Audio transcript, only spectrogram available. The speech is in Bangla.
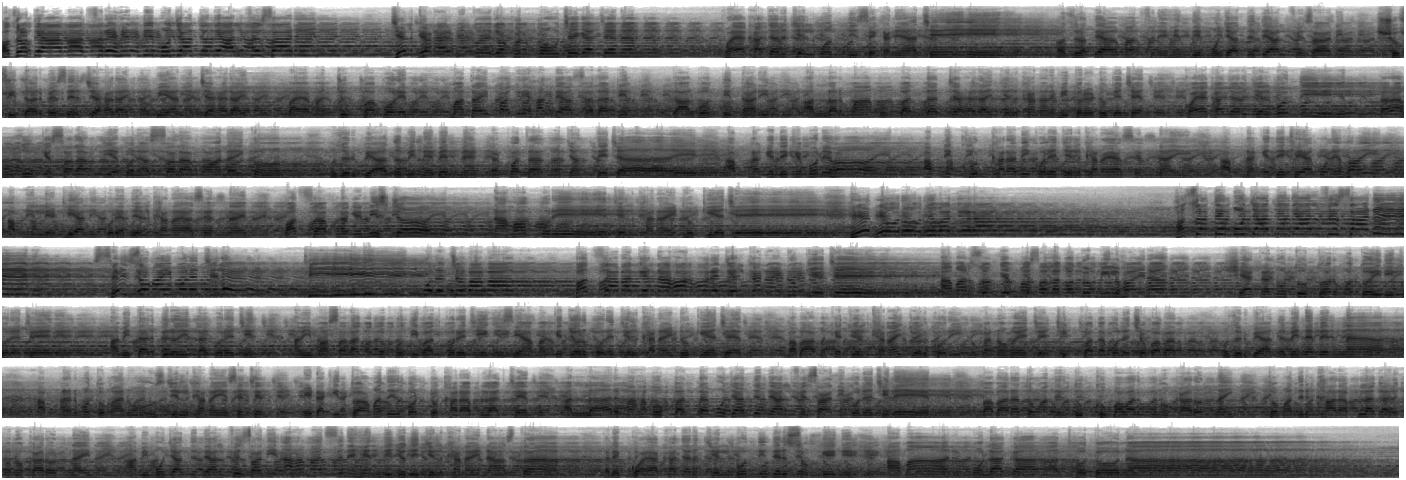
হজরতে আমাদ হিন্দি মুজাদ্দিদে আলফেসারি জেলখানার ভিতরে যখন পৌঁছে গেছেন, কয়েক হাজার জেলবন্দি সেখানে আছে হজরতে আমাদ হিন্দি মুজাদ্দিদে আলফেসানি সুফি দারবেশের চেহারায়, নবিয়ানা চেহারায়, বায়ামান জুব্বা পরে মাথায় পাগড়ি হাতে আসলাটি, গাল ভর্তি দাড়ি, আল্লাহর মাহবুব বান্দার চেহারায় জেলখানার ভিতরে ঢুকেছেন। কয়েক হাজার জেলবন্দি তারা হুজুরকে সালাম দিয়ে বলে, আসসালামু আলাইকুম। হুজুর বেয়াদবি নেবেন না, একটা কথা জানতে চায়। আপনাকে দেখে মনে হয় আপনি খুন খারাপি করে জেলখানায় আসেন নাই। আপনাকে দেখে মনে হয় আপনি লেঠিয়ালি করে জেলখানায় আসেন নাই। বাচ্চা আপনাকে নিশ্চয় নাহক করে জেলখানায় ঢুকিয়েছে। হে তরুণ যুবকেরা, হযরতে মুজাদ্দিদ আল-ফিসানি সেই সময় বলেছিলেন, ঠিক বলেছ বাবা, বাদশা আমাকে নাহক করে জেলখানায় ঢুকিয়েছে। আমার সঙ্গে মশালাগত মিল হয় না? সে একটা নতুন ধর্ম তৈরি করেছে। আমি তার বিরোধিতা করেছি। আমি মশালাগত প্রতিবাদ করেছি। সে আমাকে জোর করে জেলখানায় ঢুকিয়েছে। বাবা, আমাকে জেলখানায় জোর করেই ঢুকানো হয়েছে। ঠিক কথা বলেছ বাবা। হুজুর বেয়াদবি নেবেন না। আপনার মতো মানুষ জেলখানায় এসেছেন, এটা কিন্তু আমাদের বড্ড খারাপ লাগছে। আল্লাহর মাহবুব বান্দা মুজাদ্দিদ আল ফেসানি বলেছিলেন, বাবারা, তোমাদের দুঃখ পাওয়ার কোনো কারণ নাই, তোমাদের খারাপ লাগার কোনো কারণ নাই। আমি মুজাদ্দিদ আল ফেসানি আহমদ স্নেহেন্দি যদি জেলখানায় না আসতাম, তাহলে কয়েক হাজার জেলবন্দীদের সঙ্গে আমার মোলাকাত হতো না।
